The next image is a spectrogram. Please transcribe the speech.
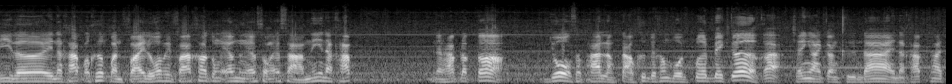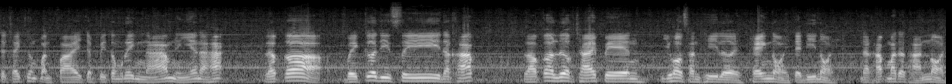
นี่เลยนะครับเอาเครื่องปั่นไฟหรือว่าไฟฟ้าเข้าตรง L1 L2 L3 นี่นะครับนะครับ แล้วก็ โยกสะพานหลังเต่าขึ้นไปข้างบน เปิดเบรกเกอร์ก็ใช้งานกลางคืนได้นะครับ ถ้าจะใช้เครื่องปั่นไฟจะเป็นต้องเร่งน้ำอย่างเงี้ยนะฮะ แล้วก็เบรกเกอร์ DC นะครับ เราก็เลือกใช้เป็นยี่ห้อซันทีเลย แพงหน่อยแต่ดีหน่อยนะครับ มาตรฐานหน่อย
